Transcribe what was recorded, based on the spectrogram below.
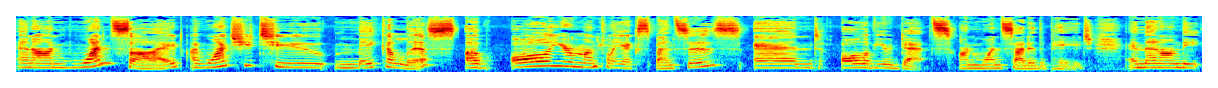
And on one side, I want you to make a list of all your monthly expenses and all of your debts on one side of the page. And then on the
